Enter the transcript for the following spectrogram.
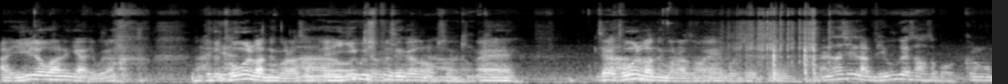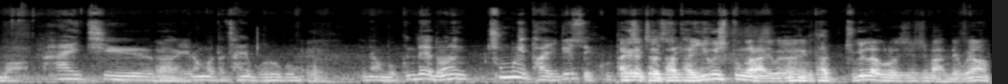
아 이기려고 하는 게 아니고요. 그들 아니야? 도움을 받는 거라서 아, 예, 이기고 오케이, 싶은 오케이. 생각은 아, 없어요. 오케이. 예, 예. 제가 아, 도움을 받는 거라서 예, 뭐 제, 제, 난 사실 나 미국에서 와서 뭐 그런 거 뭐 하이츠 막 네. 이런 거 다 잘 모르고 예. 그냥 뭐 근데 너는 충분히 다 이길 수 있고 다 아니 지킬 저다 수 다 있고. 이기고 싶은 건 아니고요. 이렇게 다 죽이려고 그러시면 안 되고요.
